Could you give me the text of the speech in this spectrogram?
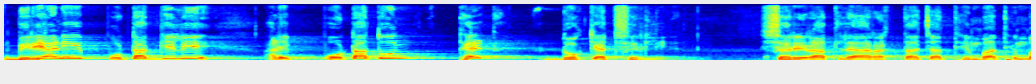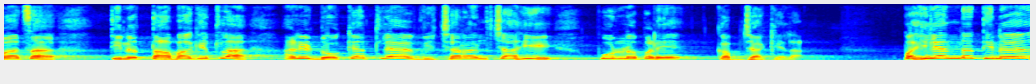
बिर्याणी पोटात गेली आणि पोटातून थेट डोक्यात शिरली. शरीरातल्या रक्ताच्या थेंबाथेंबाचा तिनं ताबा घेतला आणि डोक्यातल्या विचारांचाही पूर्णपणे कब्जा केला. पहिल्यांदा तिनं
